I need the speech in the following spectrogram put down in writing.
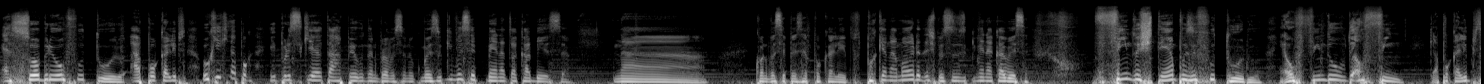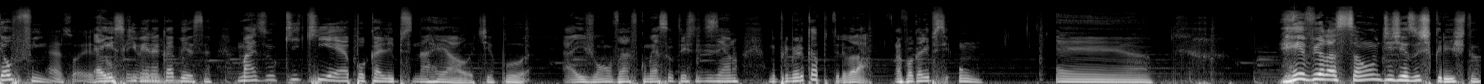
é sobre o futuro. Apocalipse. O que, que é Apocalipse? E por isso que eu tava perguntando pra você no começo, o que você vê na tua cabeça na quando você pensa em Apocalipse? Porque na maioria das pessoas o que vem na cabeça, fim dos tempos e futuro. É o fim do é o fim. Que Apocalipse é o fim. É, só isso. É o isso que vem na mesmo. cabeça. Mas o que, que é Apocalipse na real? Tipo, aí João vai, começa o texto dizendo, no primeiro capítulo, vai lá, Apocalipse 1. É... Revelação de Jesus Cristo,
